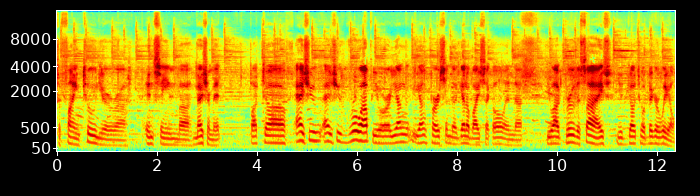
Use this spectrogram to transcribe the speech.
to fine tune your uh, inseam uh, measurement. But uh, as you as you grew up, you were a young young person to get a bicycle, and uh, you outgrew the size. You'd go to a bigger wheel.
